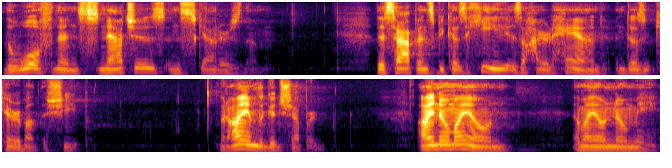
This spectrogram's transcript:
The wolf then snatches and scatters them. This happens because he is a hired hand and doesn't care about the sheep. But I am the good shepherd. I know my own, and my own know me.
